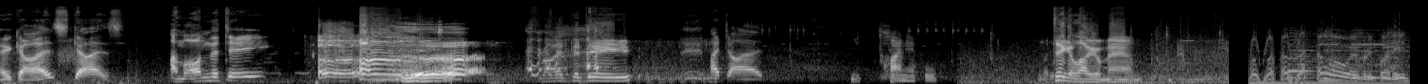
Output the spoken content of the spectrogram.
Hey guys, guys, I'm on the D. Ride the D. I died. You pineapple. Take it like a man. Hello, everybody.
